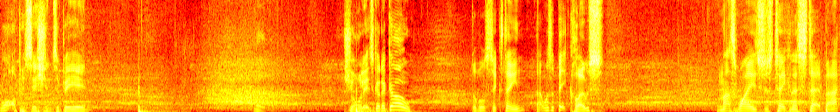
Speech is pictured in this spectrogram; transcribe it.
what a position to be in. Well, surely it's going to go. Double 16. That was a bit close. And that's why he's just taken a step back.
